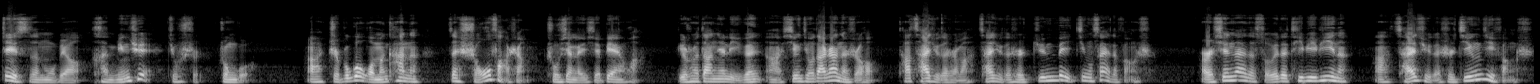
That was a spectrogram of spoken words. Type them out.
这次的目标很明确，就是中国啊。只不过我们看呢，在手法上出现了一些变化。比如说当年里根啊，星球大战的时候，他采取的什么？采取的是军备竞赛的方式。而现在的所谓的 TPP 呢，啊，采取的是经济方式。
